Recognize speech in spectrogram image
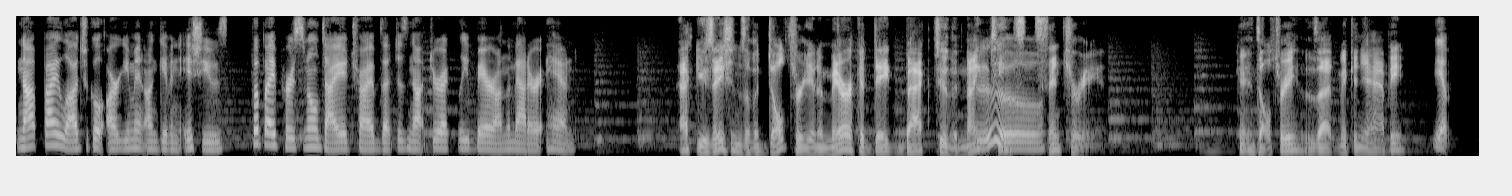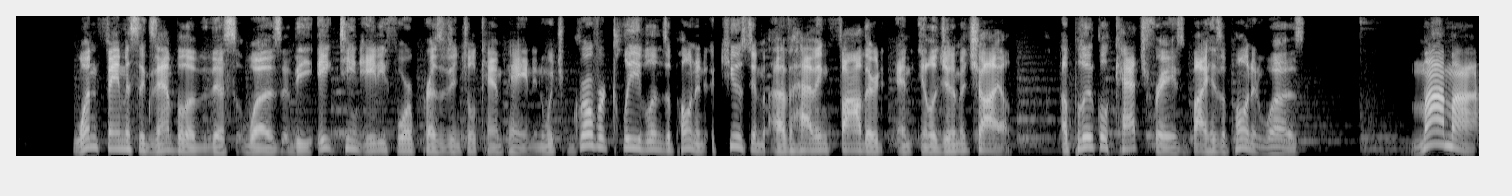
not by logical argument on given issues, but by personal diatribe that does not directly bear on the matter at hand. Accusations of adultery in America date back to the 19th Ooh. century. Adultery? Is that making you happy? Yep. One famous example of this was the 1884 presidential campaign, in which Grover Cleveland's opponent accused him of having fathered an illegitimate child. A political catchphrase by his opponent was, Mama,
